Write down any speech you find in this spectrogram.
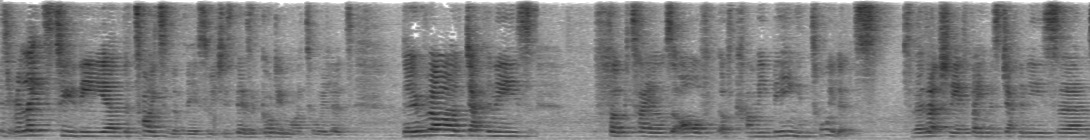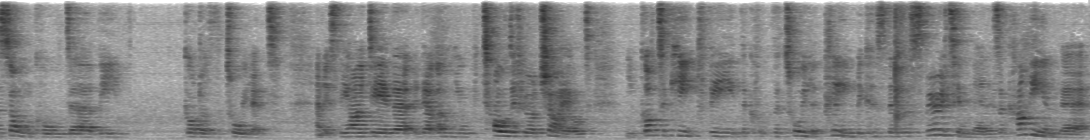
is it relates to the, uh, the title of this, which is There's a God in My Toilet. There are Japanese folk tales of, of kami being in toilets. So there's actually a famous Japanese um, song called uh, The God of the Toilet. And it's the idea that, that um, you'll be told if you're a child, you've got to keep the, the, the toilet clean because there's a spirit in there, there's a kami in there.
